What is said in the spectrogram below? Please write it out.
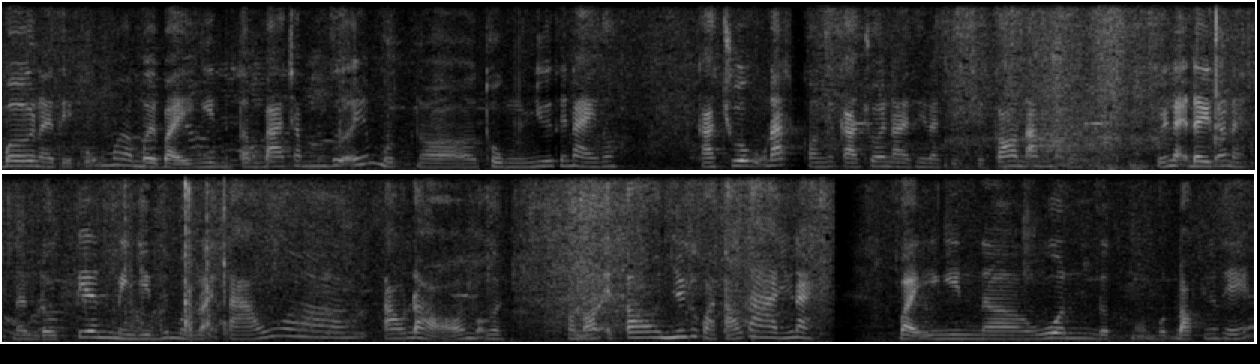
Bơ này thì cũng ờ, 17.000 tầm ba trăm rưỡi một ờ, thùng như thế này thôi. Cà chua cũng đắt, còn cái cà chua này thì là chỉ trẻ con ăn mọi người với lại đây đó này, lần đầu tiên mình nhìn thấy một loại táo ờ, táo đỏ mọi người còn nó lại to như cái quả táo ta như thế này 7.000 won được một bọc như thế.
